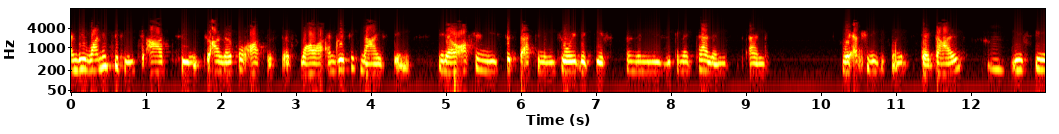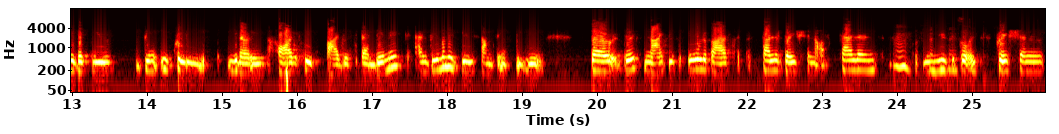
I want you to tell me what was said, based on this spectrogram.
And we wanted to reach out to, to our local artists as well and recognize them. You know, often we sit back and enjoy the gifts and the music and the talents and we actually just wanted to say, guys, Mm. we see that you've been equally, you know, hard hit by this pandemic, and we want to do something for you. So this night is all about celebration of talent, Mm, of musical expression,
